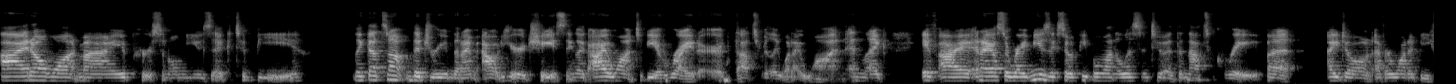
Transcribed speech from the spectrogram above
I don't want my personal music to be like that's not the dream that I'm out here chasing. Like I want to be a writer. That's really what I want. And like if I and I also write music, so if people want to listen to it, then that's great. But I don't ever want to be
